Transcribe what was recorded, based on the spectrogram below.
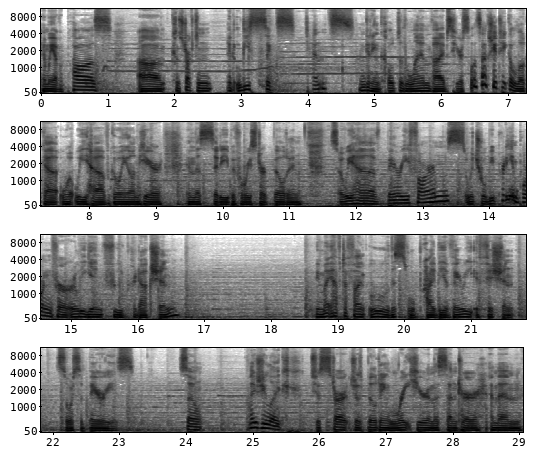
And we have a pause. Um, construction at least six tents. I'm getting Cult of the Lamb vibes here. So let's actually take a look at what we have going on here in this city before we start building. So we have berry farms, which will be pretty important for early game food production. We might have to find... Ooh, this will probably be a very efficient source of berries. So I usually like to start just building right here in the center and then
